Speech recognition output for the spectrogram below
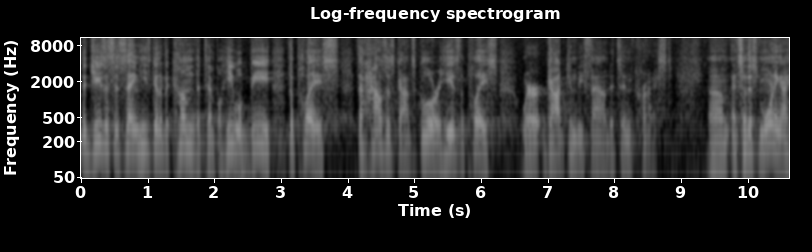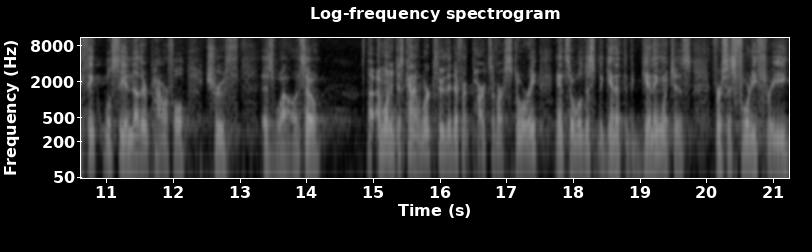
that Jesus is saying he's going to become the temple. He will be the place that houses God's glory. He is the place where God can be found. It's in Christ. Um, and so this morning I think we'll see another powerful truth as well. And so I want to just kind of work through the different parts of our story. And so we'll just begin at the beginning, which is verses 43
